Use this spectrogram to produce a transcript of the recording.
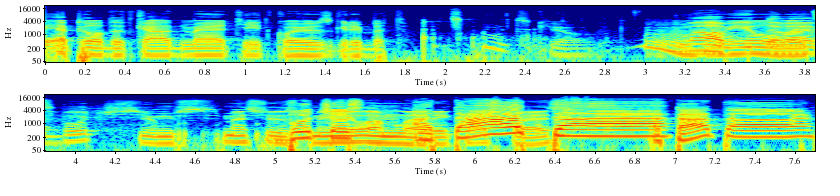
piepildiet kādu mērķīti, ko jūs gribat. Mm, Mm, Labi, mīlu vai līdz- bučs jums? Mēs jūs Bučas, mīlam, lai arī tu esi. atā! Atā!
